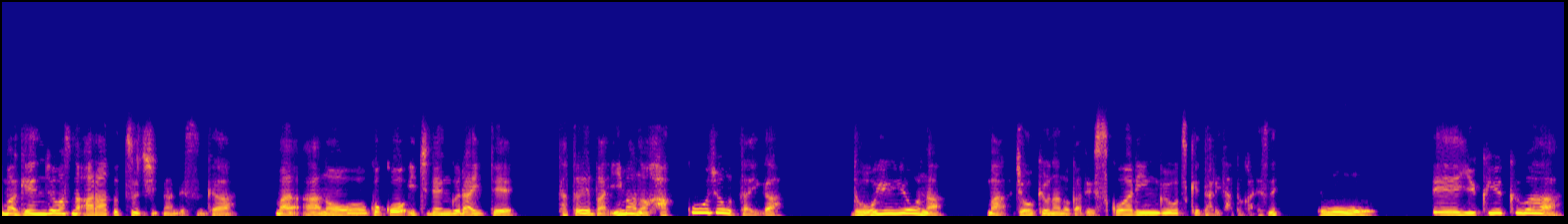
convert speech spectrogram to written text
まあ、現状はそのアラート通知なんですが、まあ、あの、ここ1年ぐらいで、例えば今の発行状態がどういうような、まあ、状況なのかというスコアリングをつけたりだとかですね。おで、ゆくゆくは、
